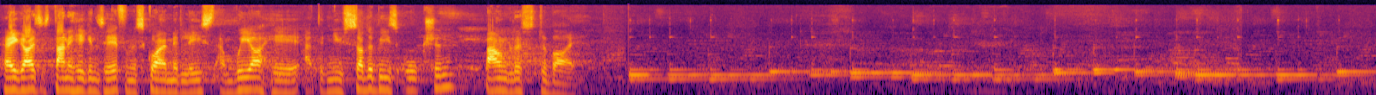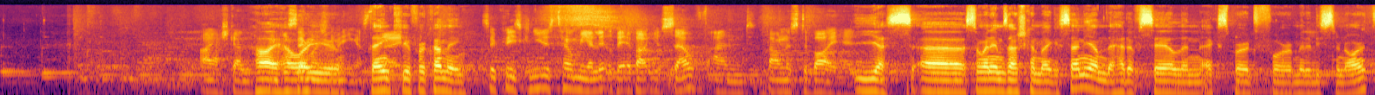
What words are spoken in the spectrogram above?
Hey guys, it's Danny Higgins here from Esquire Middle East and we are here at the new Sotheby's auction, Boundless Dubai. Hi Ashkan. Hi, Thank how so are much for you? meeting us Thank today. you for coming. So please, can you just tell me a little bit about yourself and Boundless Dubai here? Yes, uh, so my name is Ashkan Baghestani. I'm the head of sale and expert for Middle Eastern art.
